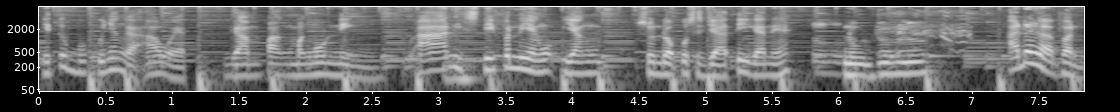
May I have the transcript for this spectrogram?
itu bukunya nggak awet, gampang menguning. Ah nih Steven nih yang yang sundoku sejati kan ya. Nuduh lu. Ada nggak Van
